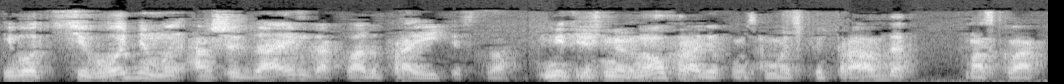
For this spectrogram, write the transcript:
И вот сегодня мы ожидаем доклада правительства. Дмитрий Смирнов, радио «Комсомольская правда», Москва.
